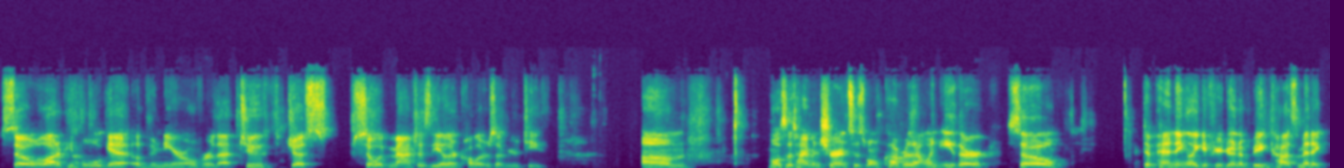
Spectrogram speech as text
So a lot of people will get a veneer over that tooth just so it matches the other colors of your teeth. Um most of the time insurances won't cover that one either. So depending like if you're doing a big cosmetic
